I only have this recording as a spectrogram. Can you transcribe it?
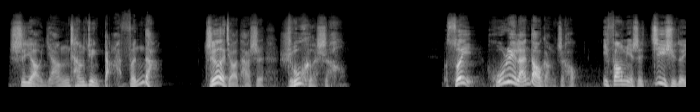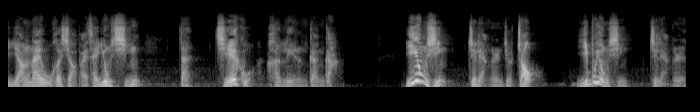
是要杨昌俊打分的，这叫他是如何是好。所以胡瑞兰到岗之后，一方面是继续对杨乃武和小白菜用刑，但结果很令人尴尬，一用刑这两个人就招。一不用刑，这两个人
